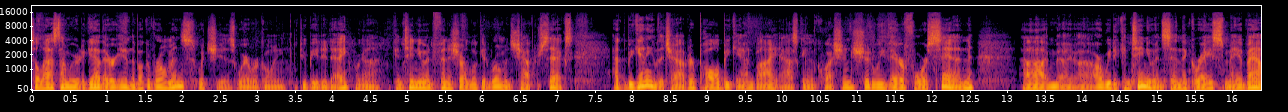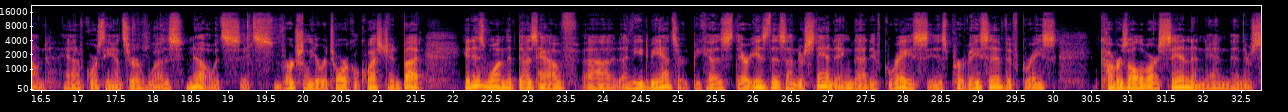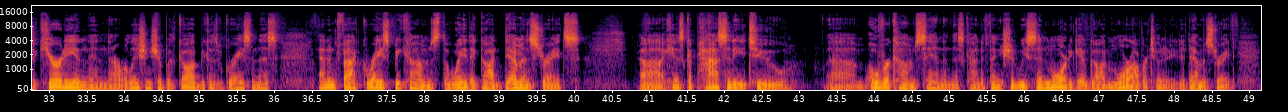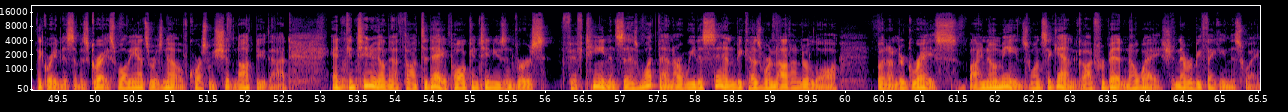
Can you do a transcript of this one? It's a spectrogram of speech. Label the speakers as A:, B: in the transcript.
A: So, last time we were together in the book of Romans, which is where we're going to be today, we're going to continue and finish our look at Romans chapter 6. At the beginning of the chapter, Paul began by asking a question Should we therefore sin? Uh, uh, are we to continue in sin that grace may abound? And of course, the answer was no. It's, it's virtually a rhetorical question, but it is one that does have uh, a need to be answered because there is this understanding that if grace is pervasive, if grace covers all of our sin and, and, and there's security in, in our relationship with God because of grace in this, and in fact, grace becomes the way that God demonstrates uh, his capacity to um, overcome sin and this kind of thing? Should we sin more to give God more opportunity to demonstrate the greatness of His grace? Well, the answer is no. Of course, we should not do that. And continuing on that thought today, Paul continues in verse 15 and says, What then? Are we to sin because we're not under law, but under grace? By no means. Once again, God forbid, no way. Should never be thinking this way.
